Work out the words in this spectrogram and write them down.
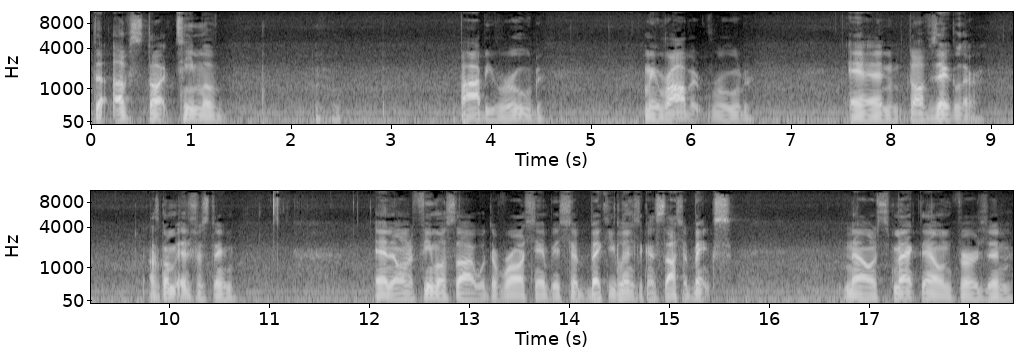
the upstart team of Bobby Roode, I mean Robert Roode, and Dolph Ziggler. That's gonna be interesting. And on the female side with the Raw Championship, Becky Lynch against Sasha Banks. Now, SmackDown version,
